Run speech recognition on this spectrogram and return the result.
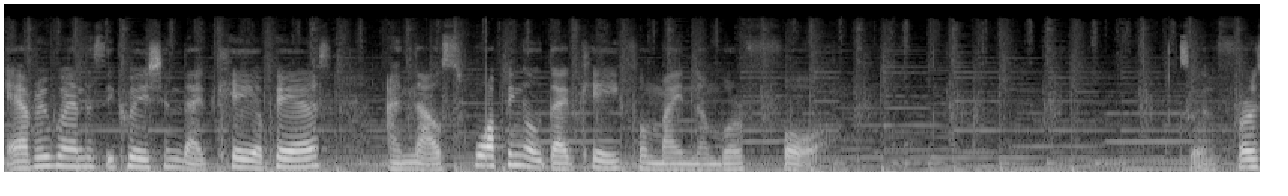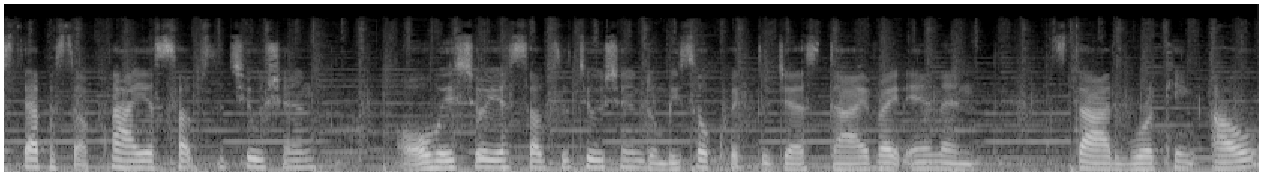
everywhere in this equation that k appears, I'm now swapping out that k for my number 4. So the first step is to apply your substitution. Always show your substitution. Don't be so quick to just dive right in and start working out.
